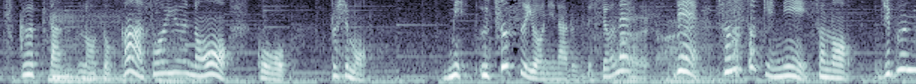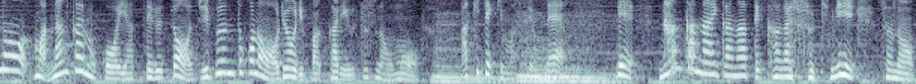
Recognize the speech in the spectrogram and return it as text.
う作ったのとかそういうのをこうどうしてもみ映すようになるんですよね、はいはい、でその時にその自分の、まあ、何回もこうやってると自分とこのお料理ばっかり映すのも飽きてきますよね。でなんかないかなって考えた時にその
